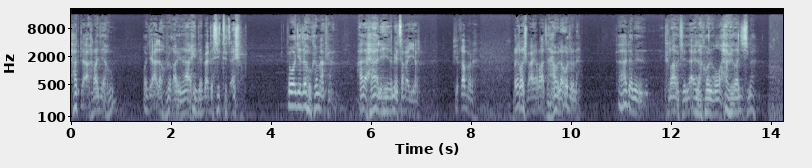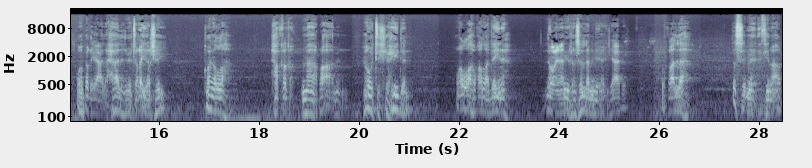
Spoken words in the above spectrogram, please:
حتى أخرجه وجعله في قرن واحدة بعد ستة أشهر. فوجده كما كان على حاله لم يتغير في قبره غير شعيرات حول أذنه. فهذا من كرامة الله إلى كون الله حفظ جسمه. وبقي على حاله لم يتغير شيء. كون الله حقق ما رأى من موته شهيدا. والله قضى دينه. نوع النبي صلى الله عليه وسلم لجابر. وقال له تصم الثمار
